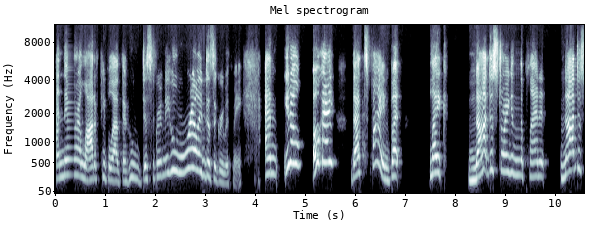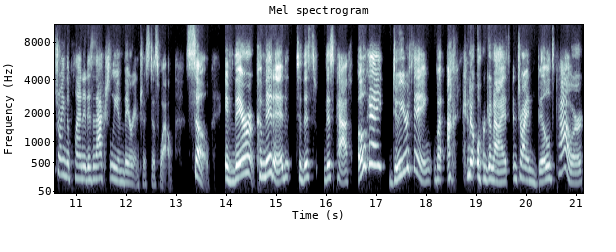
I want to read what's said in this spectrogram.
And there are a lot of people out there who disagree with me, who really disagree with me. And, you know, okay, that's fine. But like not destroying in the planet not destroying the planet is actually in their interest as well. So if they're committed to this this path, okay, do your thing, but I'm going to organize and try and build power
